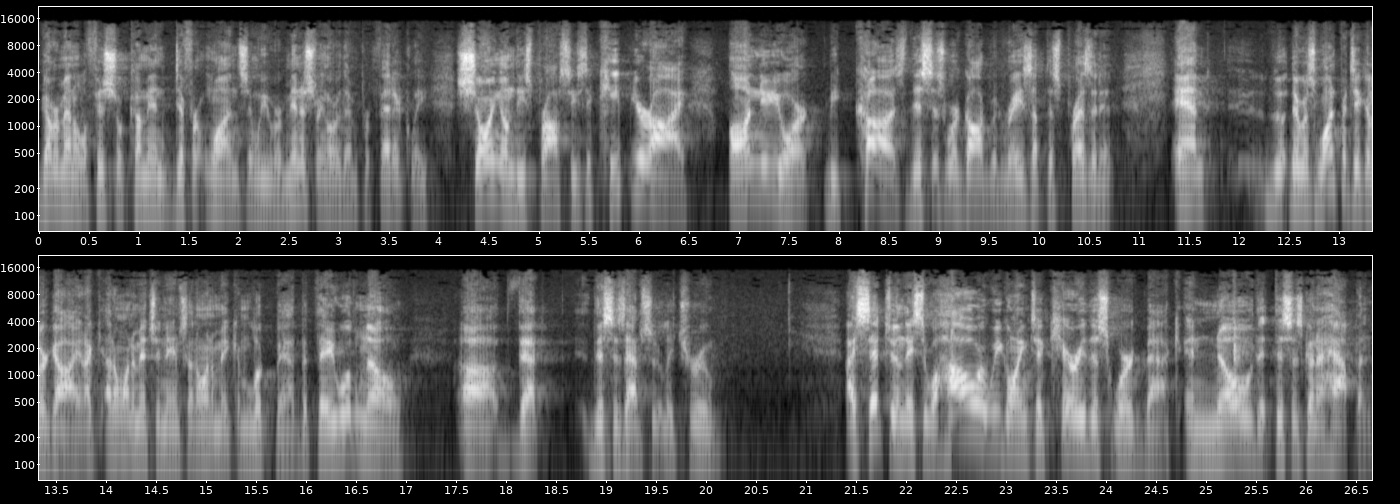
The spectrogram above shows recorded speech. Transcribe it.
governmental official come in, different ones, and we were ministering over them prophetically, showing them these prophecies to keep your eye on New York because this is where God would raise up this president. And th- there was one particular guy, and I, I don't want to mention names, I don't want to make him look bad, but they will know uh, that this is absolutely true. I said to him, they said, Well, how are we going to carry this word back and know that this is going to happen?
